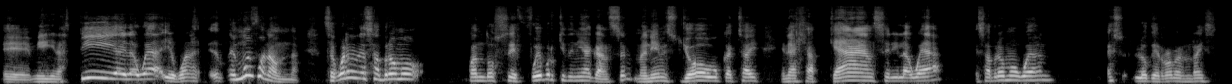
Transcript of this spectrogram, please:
eh, mi dinastía y la weá, y es, es muy buena onda. ¿Se acuerdan de esa promo cuando se fue porque tenía cáncer. My name is Joe, ¿cachai? And I have cancer y la weá. Esa promo, weón, es lo que Roman Reigns,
